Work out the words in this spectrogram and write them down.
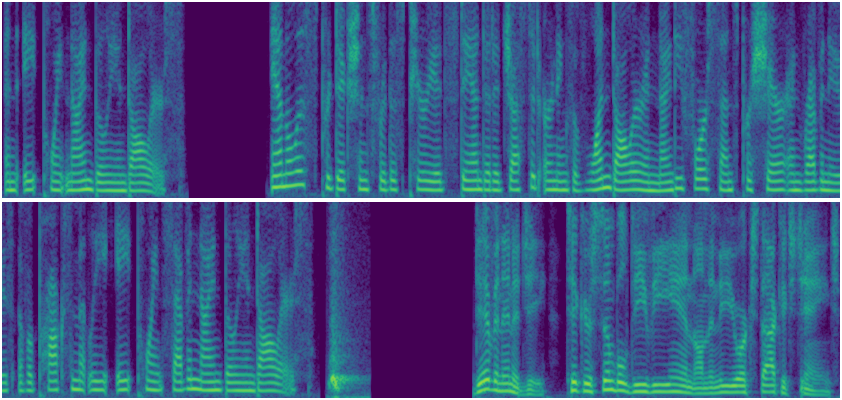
and $8.9 billion. Analysts' predictions for this period stand at adjusted earnings of $1.94 per share and revenues of approximately $8.79 billion. Devon Energy, ticker symbol DVN on the New York Stock Exchange,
